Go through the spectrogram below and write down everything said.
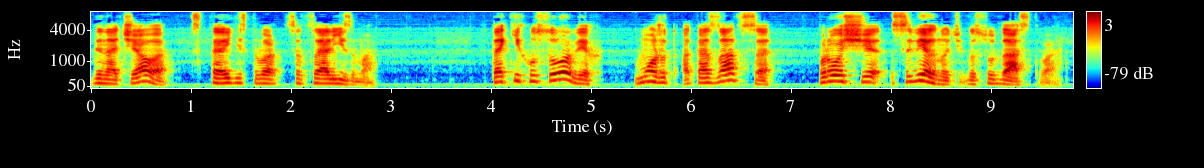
для начала строительства социализма. В таких условиях может оказаться проще свергнуть государство –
